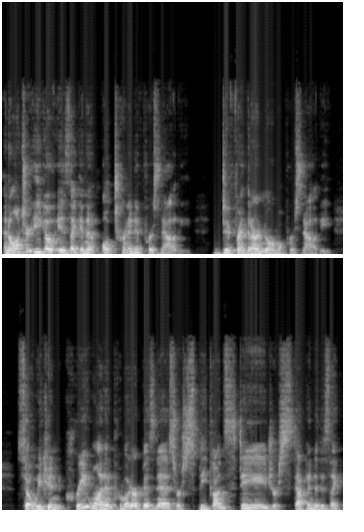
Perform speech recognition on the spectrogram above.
an alter ego is like an alternative personality, different than our normal personality. So we can create one and promote our business or speak on stage or step into this like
